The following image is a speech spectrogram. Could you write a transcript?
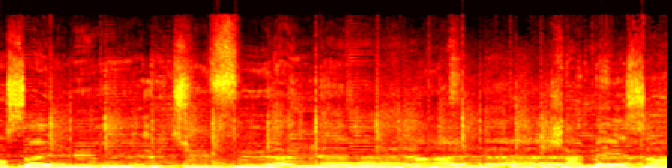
salut, tu fus à l'heure. Jamais en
